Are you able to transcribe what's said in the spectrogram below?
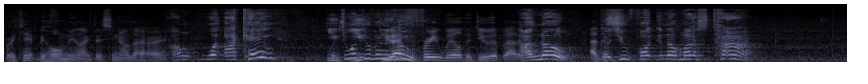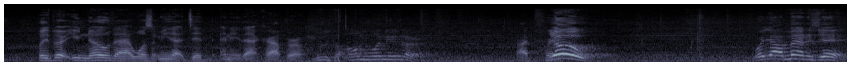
bro, you can't be holding me like this. You know that, right? I what? I can't. You, what you, what you, you, gonna do? have free will to do it, but I know, at cause you fucking up my time. But, but you know that it wasn't me that did any of that crap, bro. You was the only one in there. I pray. Yo, where y'all manage at?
